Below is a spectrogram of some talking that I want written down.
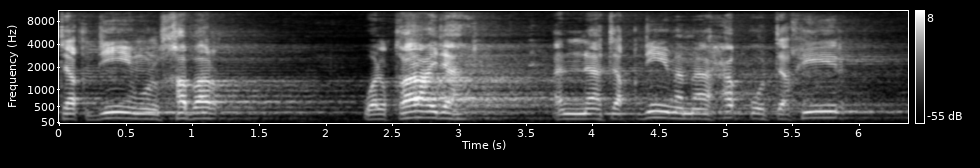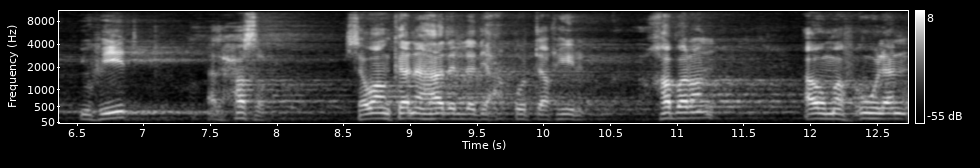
تقديم الخبر والقاعدة أن تقديم ما حقه التأخير يفيد الحصر. سواء كان هذا الذي حقه التأخير خبرا أو مفعولا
